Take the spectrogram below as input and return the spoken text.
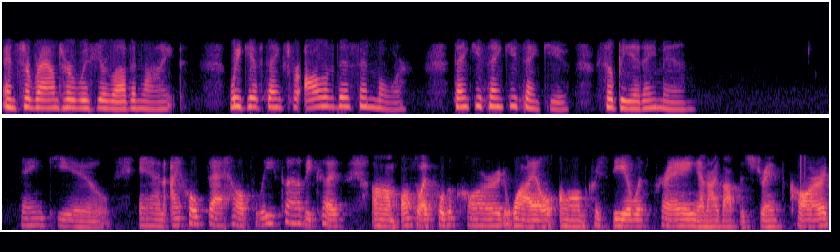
and surround her with your love and light. We give thanks for all of this and more. Thank you, thank you, thank you. So be it. Amen. Thank you. And I hope that helped Lisa because um, also I pulled a card while um, Christia was praying and I got the strength card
